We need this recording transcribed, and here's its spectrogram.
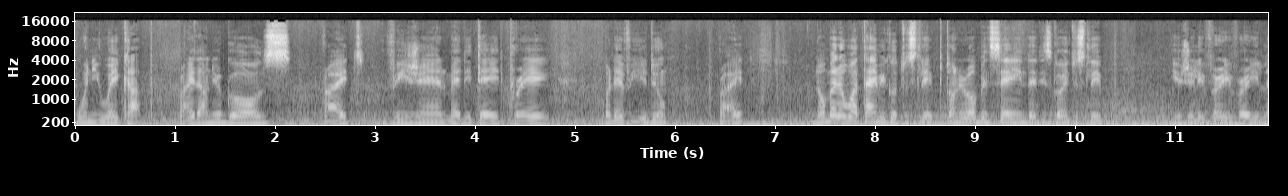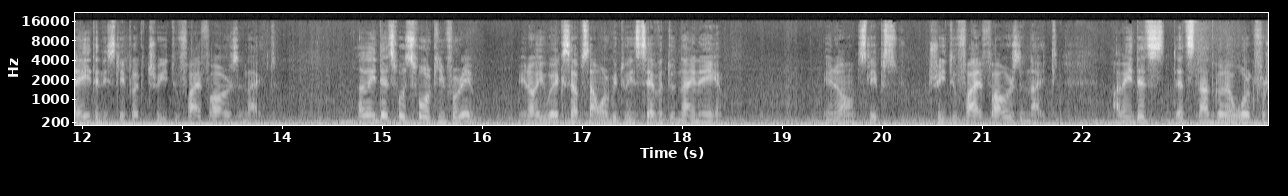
when you wake up. Write down your goals right? Vision meditate pray whatever you do right? No matter what time you go to sleep. Tony robbins saying that he's going to sleep usually very very late and he sleep like three to five hours a night. I mean that's what's working for him you know he wakes up somewhere between 7 to 9 a.m you know sleeps three to five hours a night. I mean that's that's not going to work for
